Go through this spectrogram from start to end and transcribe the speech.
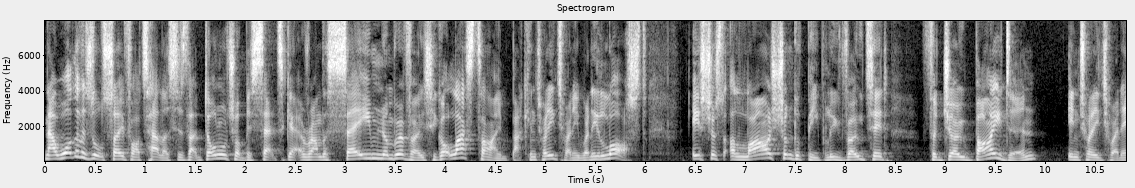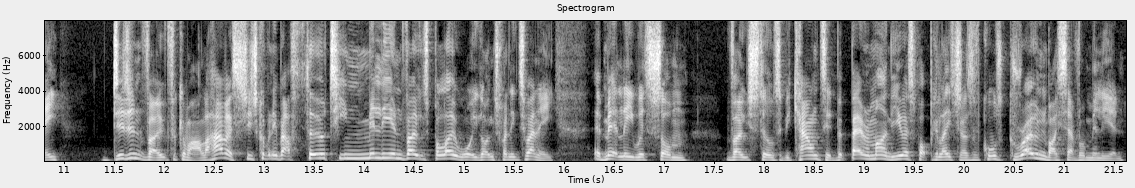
Now, what the results so far tell us is that Donald Trump is set to get around the same number of votes he got last time, back in 2020 when he lost. It's just a large chunk of people who voted for Joe Biden in 2020 didn't vote for Kamala Harris. She's coming about 13 million votes below what he got in 2020, admittedly with some votes still to be counted. But bear in mind, the US population has, of course, grown by several million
